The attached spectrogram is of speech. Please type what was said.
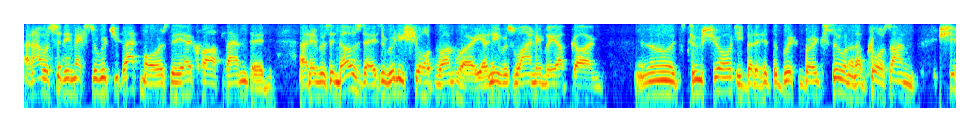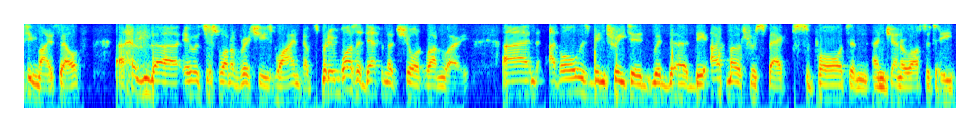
And I was sitting next to Ritchie Blackmore as the aircraft landed. And it was in those days a really short runway. And he was winding me up, going, you know, it's too short. You better hit the brick brake soon. And of course, I'm shitting myself. And uh, it was just one of Ritchie's wind-ups. But it was a definite short runway. And I've always been treated with the, the utmost respect, support, and, and generosity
